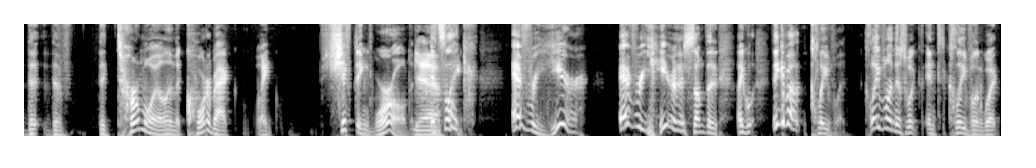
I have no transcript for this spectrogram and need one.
The the the turmoil in the quarterback like shifting world. Yeah. it's like every year, every year there's something like think about Cleveland. Cleveland is what in Cleveland what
